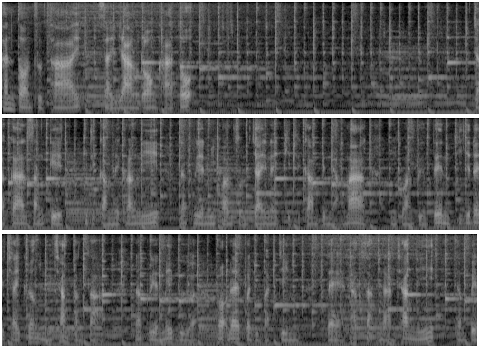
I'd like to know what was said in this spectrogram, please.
ขั้นตอนสุดท้าย ใส่ยางรองขาโต๊ะ จากการสังเกตกิจกรรมในครั้งนี้ นักเรียนมีความสนใจในกิจกรรมเป็นอย่างมาก มีความตื่นเต้นที่จะได้ใช้เครื่องมือช่างต่างๆ นักเรียนไม่เบื่อ เพราะได้ปฏิบัติจริง แต่ทักษะงานช่างนี้จำเป็น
